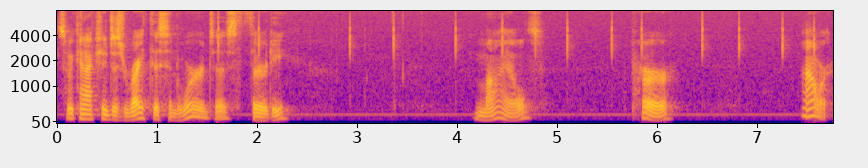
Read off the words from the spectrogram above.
So we can actually just write this in words as 30 miles per hour.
